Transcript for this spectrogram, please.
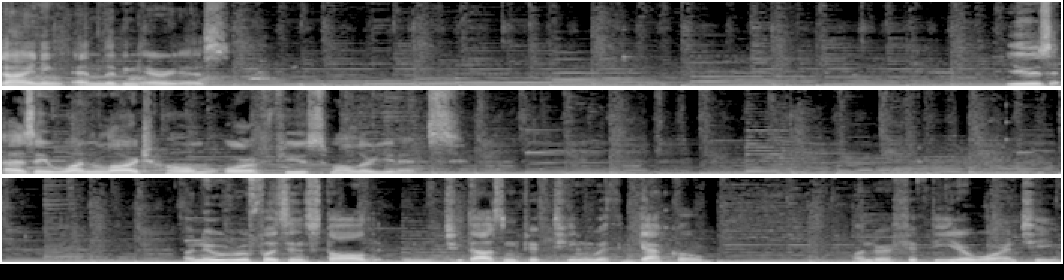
dining, and living areas. Use as a one large home or a few smaller units. A new roof was installed in 2015 with Gecko under a 50-year warranty.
